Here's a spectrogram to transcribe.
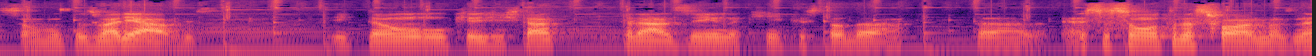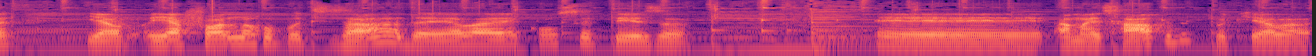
São muitas variáveis. Então, o que a gente está trazendo aqui, a questão da, da, Essas são outras formas, né? E a, e a forma robotizada, ela é com certeza é, a mais rápida, porque ela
